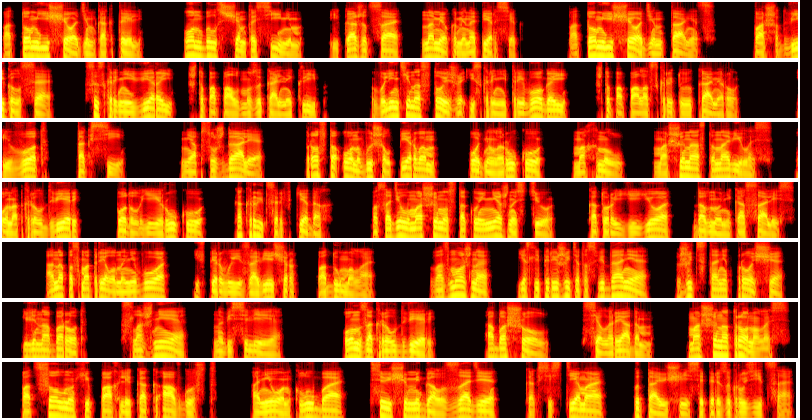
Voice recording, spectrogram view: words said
Потом еще один коктейль. Он был с чем-то синим и, кажется, намеками на персик. Потом еще один танец. Паша двигался с искренней верой, что попал в музыкальный клип. Валентина с той же искренней тревогой, что попала в скрытую камеру. И вот такси. Не обсуждали, просто он вышел первым, поднял руку, махнул. Машина остановилась. Он открыл дверь, подал ей руку, как рыцарь в кедах. Посадил в машину с такой нежностью, которой ее давно не касались. Она посмотрела на него и впервые за вечер подумала. Возможно, если пережить это свидание, жить станет проще, или наоборот, сложнее, но веселее. Он закрыл дверь, обошел, сел рядом. Машина тронулась. Подсолнухи пахли, как август, а неон клуба все еще мигал сзади, как система, пытающаяся перезагрузиться.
